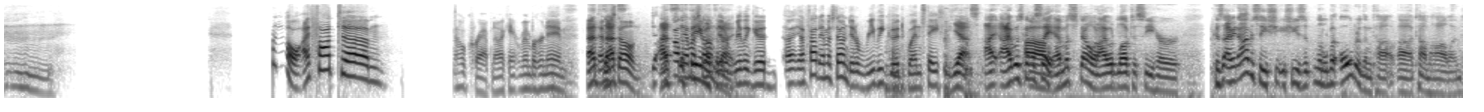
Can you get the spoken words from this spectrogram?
Hmm. I don't know. I thought. Um, oh crap! Now I can't remember her name. That's Emma that's Stone. I that's thought the Emma Stone did a really good. Uh, I thought Emma Stone did a really good Gwen Stacy. Yes, I, I was gonna say Um, Emma Stone. I would love to see her because I mean, obviously she she's a little bit older than Tom uh, Tom Holland,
